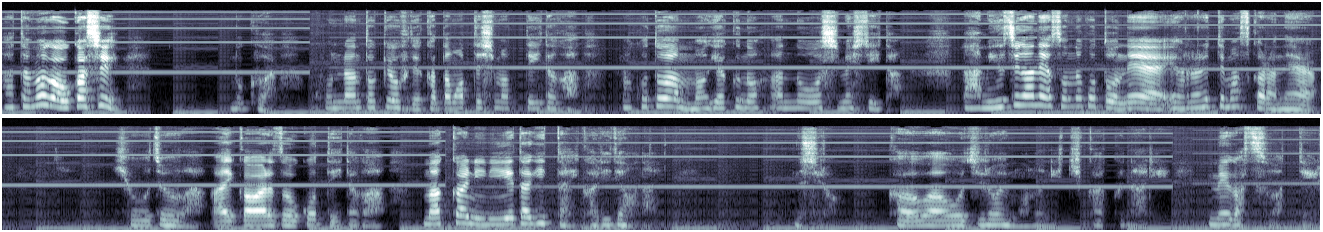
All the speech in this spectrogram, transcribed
頭がおかしい。僕は混乱と恐怖で固まってしまっていたが誠は真逆の反応を示していた。まあ身内がねそんなことをねやられてますからね。表情は相変わらず怒っていたが真っ赤に煮えたぎった怒りではない。むしろ顔は青白いものに近くなり目が座っている。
